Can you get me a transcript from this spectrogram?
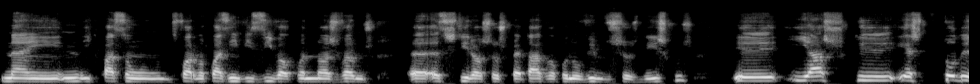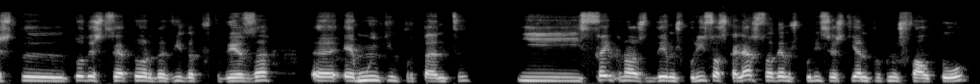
nem, e que passam de forma quase invisível quando nós vamos uh, assistir ao seu espetáculo quando ouvimos os seus discos. E, e acho que este, todo, este, todo este setor da vida portuguesa uh, é muito importante e sem que nós demos por isso, ou se calhar só demos por isso este ano porque nos faltou,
